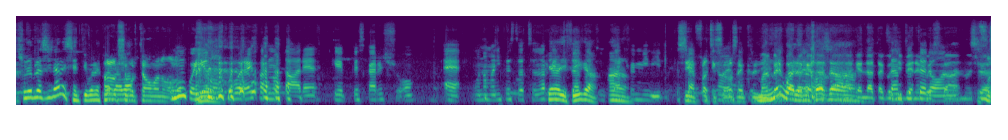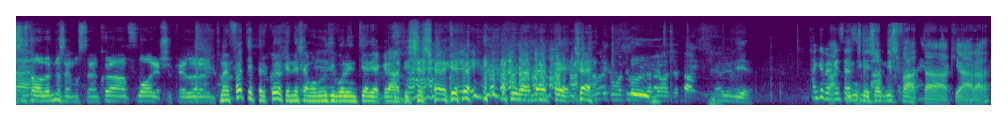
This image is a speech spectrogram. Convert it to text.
Sulle brasiliane sentivo ne Però non ci parlava portiamo Manolo. comunque io non vorrei far notare che pescare show è una manifestazione Piena di organizzata figa? tutta Ah, no. femminile. Sì, Cioè, infatti sta cosa praticamente- incredibile. Ma noi guarda Perché cosa... che è andata così bene quest'anno. Se cioè. fosse Eh. stato per noi saremmo stati ancora fuori a cercare di Ma infatti è per quello che noi siamo venuti volentieri a gratis. Cioè, che, Vedi? scusa, Beppe, cioè, L'unico motivo che abbiamo accettato. voglio dire. Anche perché sei quindi sei soddisfatta, Chiara,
